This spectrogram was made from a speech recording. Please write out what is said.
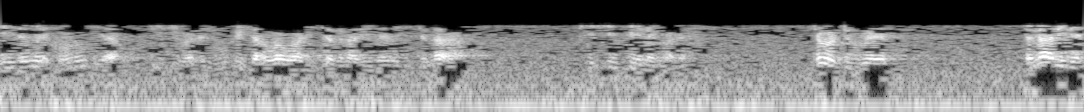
ရေးလည်းအကုန်လုံးကြီးအရေးကြီးပါတယ်လူကိစ္စဝါဝါဒီသဒ္ဒနာတွေလည်းဒနာဖြစ်ရှင်းပြနိုင်ပါတယ်သို့တူပဲဒနာတွေနဲ့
